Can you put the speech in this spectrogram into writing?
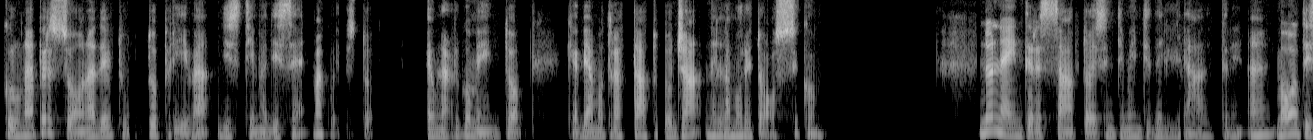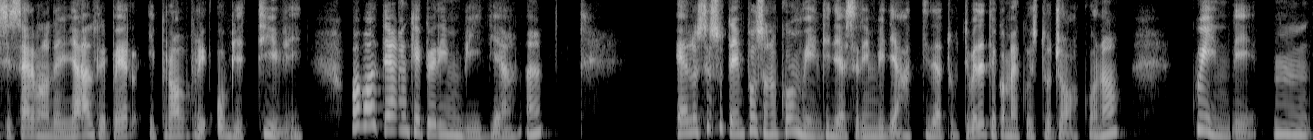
con una persona del tutto priva di stima di sé. Ma questo è un argomento che abbiamo trattato già nell'amore tossico. Non è interessato ai sentimenti degli altri. Eh? Molti si servono degli altri per i propri obiettivi o a volte anche per invidia. Eh? E allo stesso tempo sono convinti di essere invidiati da tutti. Vedete com'è questo gioco, no? Quindi mh, mhmm,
